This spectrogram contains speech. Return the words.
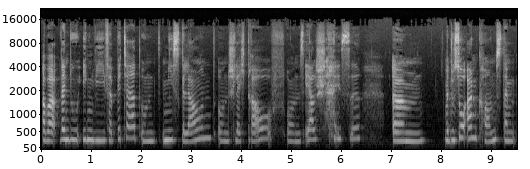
Aber wenn du irgendwie verbittert und mies gelaunt und schlecht drauf und ist eher scheiße, ähm, wenn du so ankommst, dann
